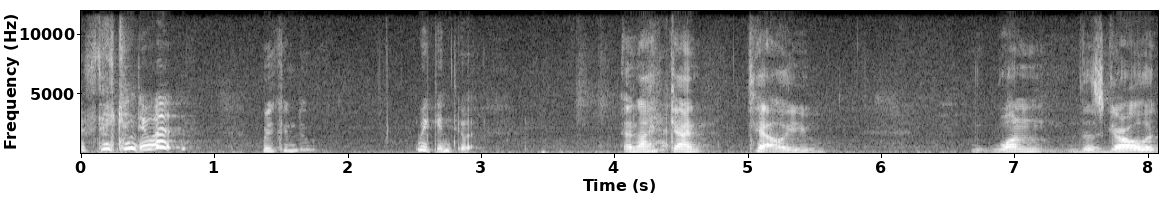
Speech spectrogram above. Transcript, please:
if they can do it, We can do it. we can do it. And I can't tell you, one, this girl that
